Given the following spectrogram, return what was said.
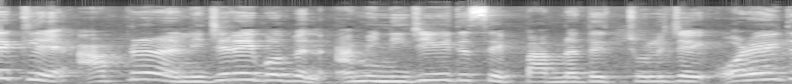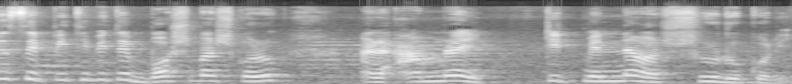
দেখলে আপনারা নিজেরাই বলবেন আমি নিজেই হইতেছে পাবনাতে চলে যাই। ওরা হইতেছে পৃথিবীতে বসবাস করুক আর আমরাই ট্রিটমেন্ট নেওয়া শুরু করি।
